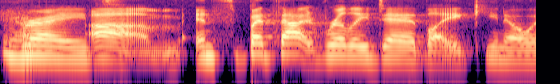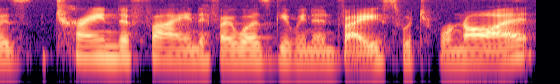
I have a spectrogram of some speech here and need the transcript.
Right. Um, and s- but that really did like you know is trying to find if I was giving advice, which we're not,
